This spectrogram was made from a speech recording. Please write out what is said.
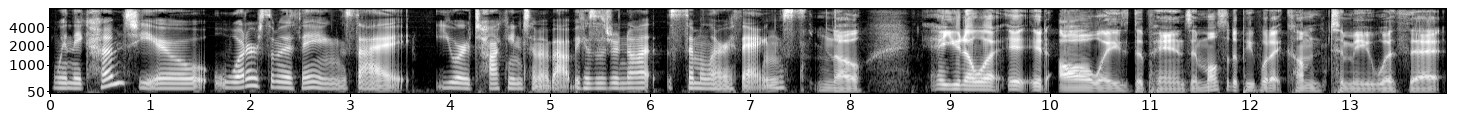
when they come to you, what are some of the things that you are talking to them about because those are not similar things. No. And you know what? It it always depends. And most of the people that come to me with that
